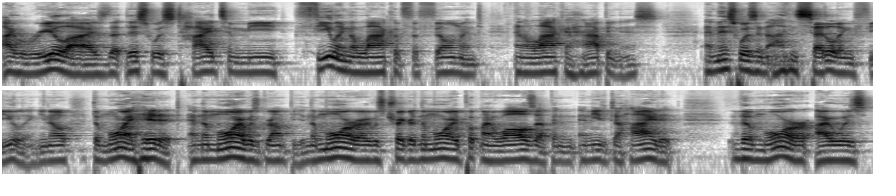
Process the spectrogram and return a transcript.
I realized that this was tied to me feeling a lack of fulfillment and a lack of happiness. And this was an unsettling feeling. You know, the more I hid it and the more I was grumpy and the more I was triggered, the more I put my walls up and, and needed to hide it, the more I was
